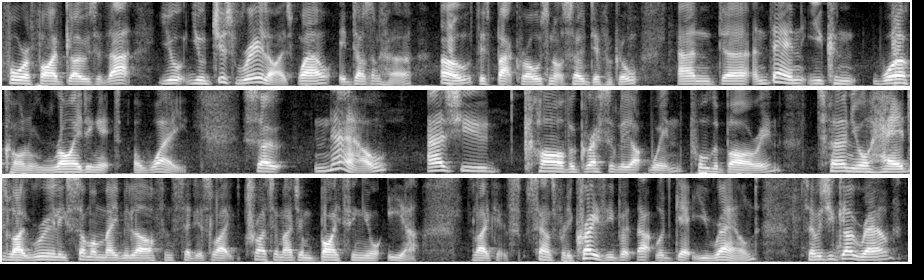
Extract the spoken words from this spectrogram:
four or five goes of that, you'll, you'll just realize, wow, it doesn't hurt. Oh, this back roll's not so difficult. And, uh, and then you can work on riding it away. So now, as you carve aggressively upwind, pull the bar in, turn your head like really someone made me laugh and said it's like try to imagine biting your ear like it sounds pretty crazy, but that would get you round. So as you go round,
